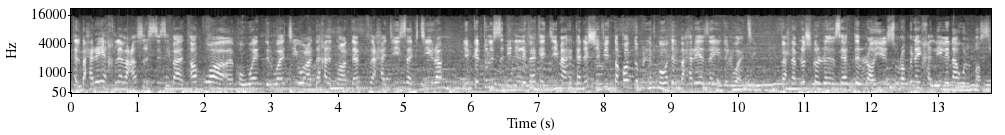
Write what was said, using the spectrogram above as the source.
القوات البحرية خلال عصر السيسي بقت أقوى قوات دلوقتي ودخلت معدات حديثة كتيرة. يمكن طول السنين اللي فاتت دي ما كانش فيه التقدم اللي في القوات البحرية زي دلوقتي. فإحنا بنشكر سيادة الرئيس وربنا يخليه لنا ولمصر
